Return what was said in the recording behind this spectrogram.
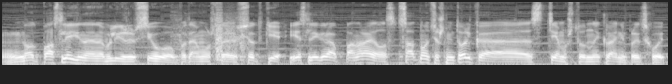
Ну, вот последний, наверное, ближе всего, потому что все-таки, если игра понравилась, соотносишь не только э, с тем, что на экране происходит,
